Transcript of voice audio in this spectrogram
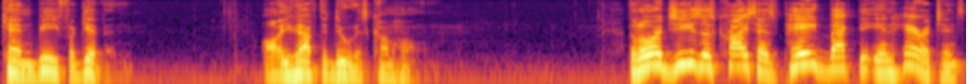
can be forgiven. All you have to do is come home. The Lord Jesus Christ has paid back the inheritance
